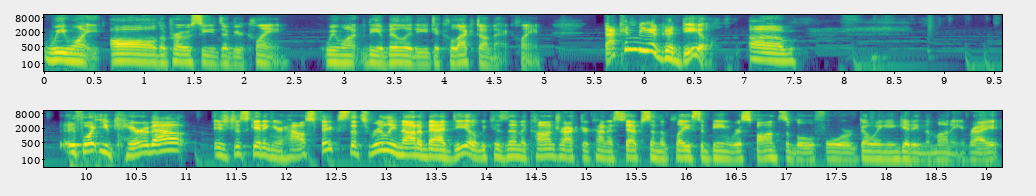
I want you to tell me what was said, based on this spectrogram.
we want all the proceeds of your claim. We want the ability to collect on that claim. That can be a good deal. Um, if what you care about is just getting your house fixed, that's really not a bad deal because then the contractor kind of steps in the place of being responsible for going and getting the money, right?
